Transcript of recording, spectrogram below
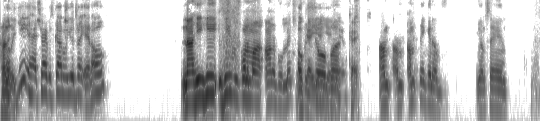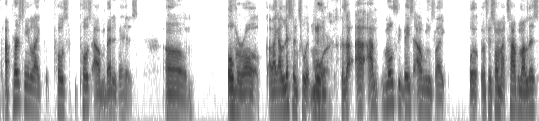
Hold oh, you ain't had Travis Scott on your joint at all. Nah, he he he was one of my honorable mentions okay, for sure. Yeah, yeah, but yeah, okay, I'm I'm I'm thinking of, you know, what I'm saying, I personally like post post album better than his. Um, overall, like I listen to it more because mm-hmm. I, I I mostly base albums like if it's on my top of my list,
